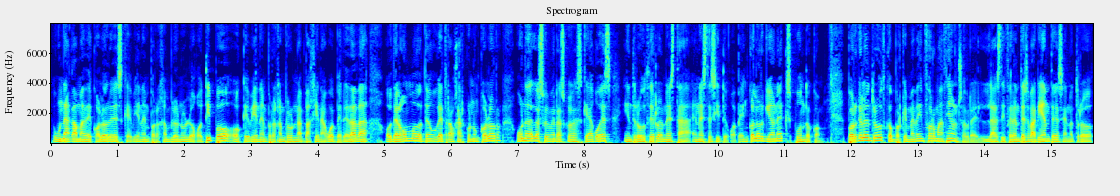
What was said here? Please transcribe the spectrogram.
una gama de colores que vienen, por ejemplo, en un logotipo, o que vienen, por ejemplo, en una página web heredada o de algún modo tengo que trabajar con un color, una de las primeras cosas que hago es introducirlo en, esta, en este sitio web, en color-ex.com. ¿Por qué lo introduzco? Porque me da información sobre las diferentes variantes en otro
